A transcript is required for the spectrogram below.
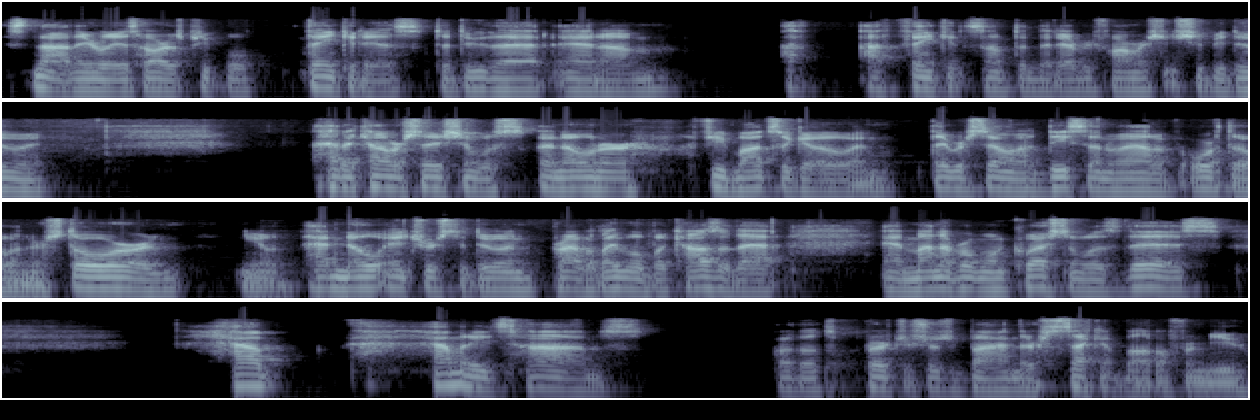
it's not nearly as hard as people think it is to do that, and um, I, think it's something that every pharmacy should be doing. I had a conversation with an owner a few months ago, and they were selling a decent amount of ortho in their store, and you know had no interest in doing private label because of that. And my number one question was this: how how many times are those purchasers buying their second bottle from you?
